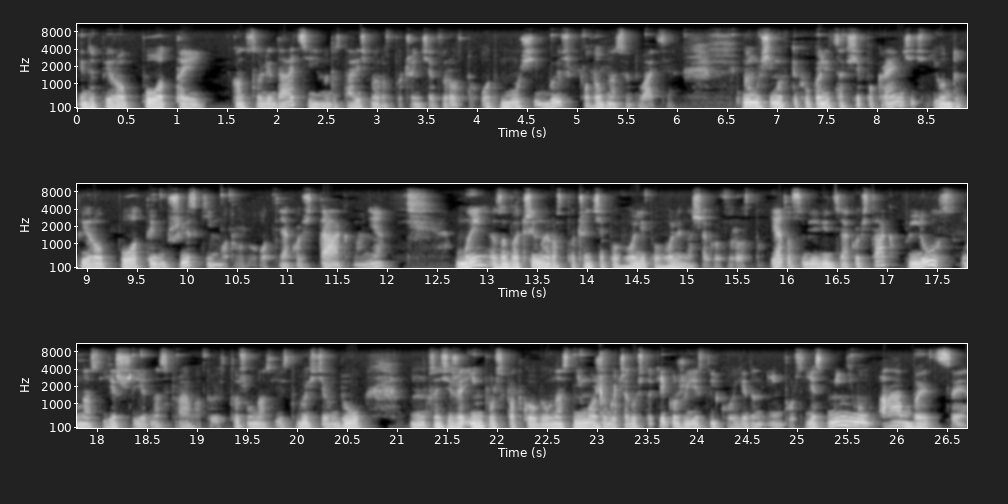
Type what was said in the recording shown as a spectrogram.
i dopiero po tej konsolidacji my dostaliśmy rozpoczęcie wzrostu. Od musi być podobna sytuacja. My musimy w tych okolicach się pokręcić i od dopiero po tym wszystkim, od, od jakoś tak, no nie, my zobaczymy rozpoczęcie powoli, powoli naszego wzrostu. Ja to sobie widzę jakoś tak, plus u nas jeszcze jedna sprawa, to jest to, że u nas jest wyjście w dół, w sensie, że impuls spadkowy. U nas nie może być czegoś takiego, że jest tylko jeden impuls. Jest minimum A, B, C,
